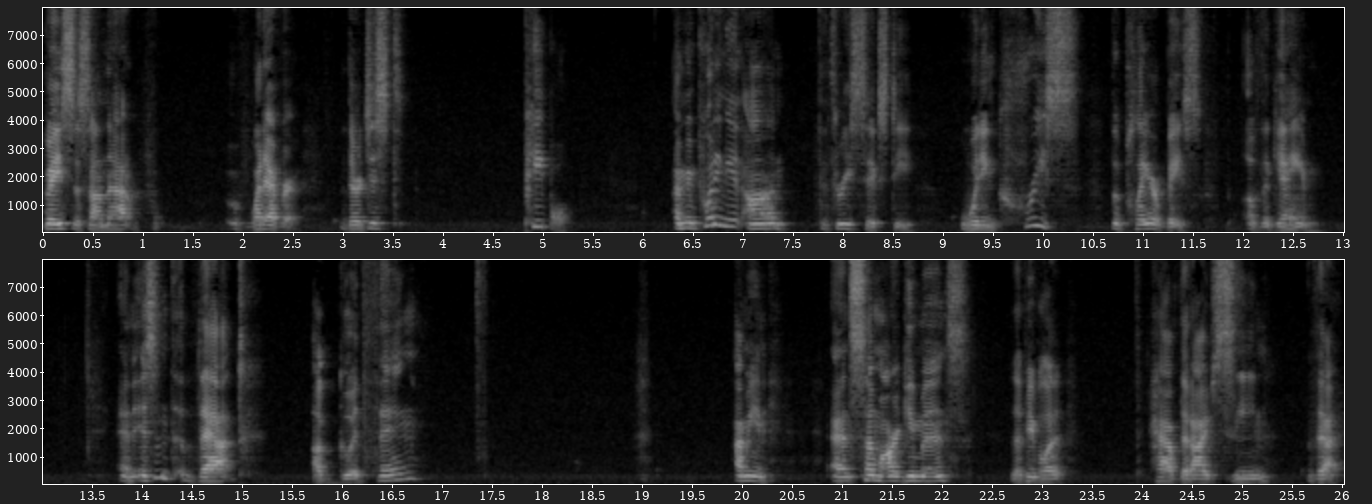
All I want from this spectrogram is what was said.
Basis on that, whatever. They're just people. I mean, putting it on the 360 would increase the player base of the game. And isn't that a good thing? I mean, and some arguments that people have that I've seen that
